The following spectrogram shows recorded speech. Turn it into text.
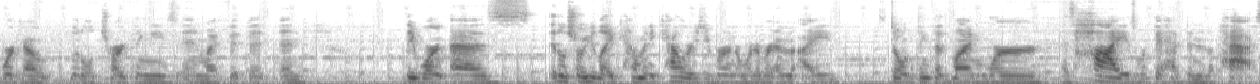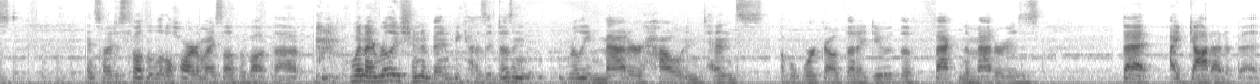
workout little chart thingies in my Fitbit and they weren't as, it'll show you like how many calories you burn or whatever and I don't think that mine were as high as what they had been in the past. And so I just felt a little hard on myself about that when I really shouldn't have been because it doesn't really matter how intense of a workout that I do. The fact of the matter is that I got out of bed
